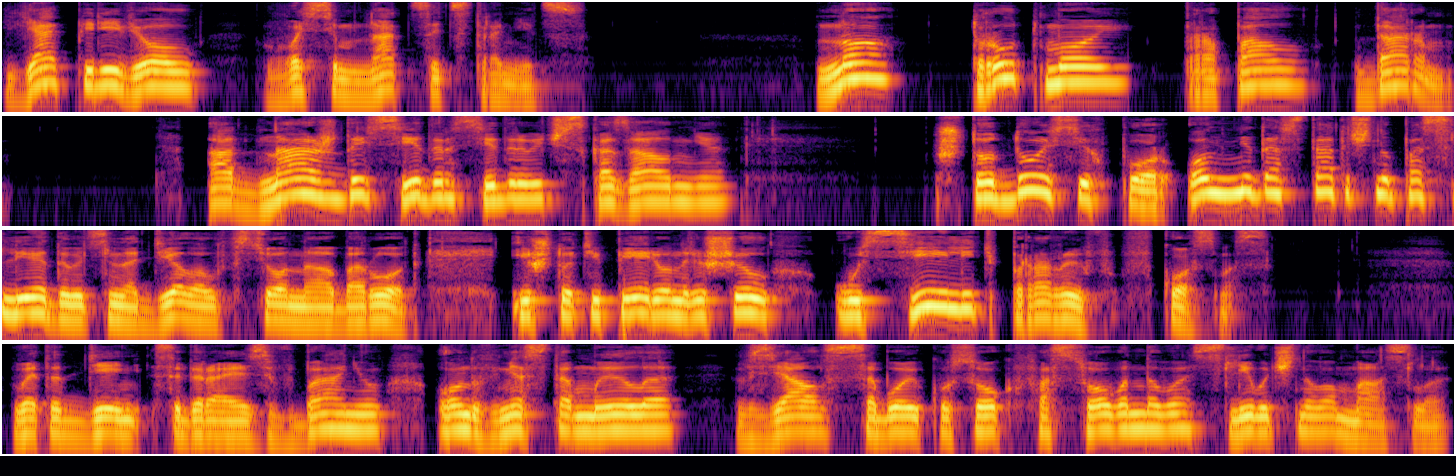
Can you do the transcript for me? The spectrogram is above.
я перевел 18 страниц. Но труд мой пропал даром. Однажды Сидор Сидорович сказал мне — что до сих пор он недостаточно последовательно делал все наоборот, и что теперь он решил усилить прорыв в космос. В этот день, собираясь в баню, он вместо мыла взял с собой кусок фасованного сливочного масла.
